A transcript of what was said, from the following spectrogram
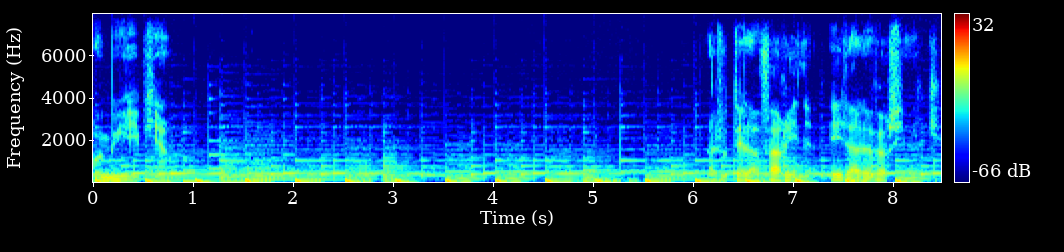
Remuez bien. Ajoutez la farine et la levure chimique.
